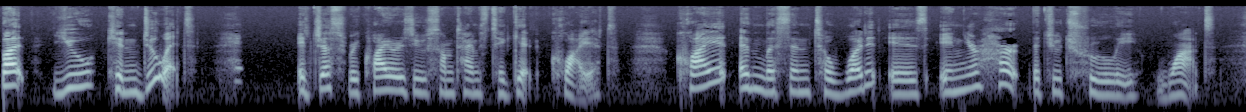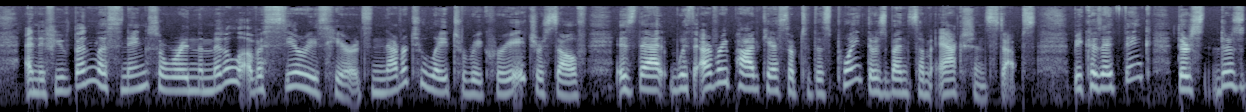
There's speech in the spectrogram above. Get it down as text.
but you can do it. It just requires you sometimes to get quiet. Quiet and listen to what it is in your heart that you truly want. And if you've been listening, so we're in the middle of a series here, it's never too late to recreate yourself. Is that with every podcast up to this point, there's been some action steps. Because I think there's there's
